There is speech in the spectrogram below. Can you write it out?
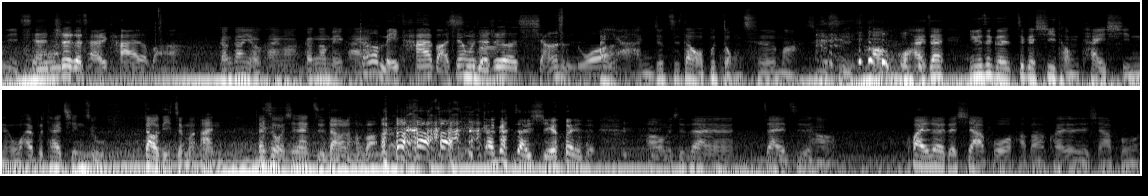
你现在这个才是开了吧？刚刚有开吗？刚刚没开、啊。刚刚没开吧？现在我觉得这个响很多。哎，呀，你就知道我不懂车嘛，是不是？好，我还在，因为这个这个系统太新了，我还不太清楚到底怎么按，但是我现在知道了，好不好？刚刚才学会的。好，我们现在呢，再一次哈，快乐的下坡，好不好？快乐的下坡。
